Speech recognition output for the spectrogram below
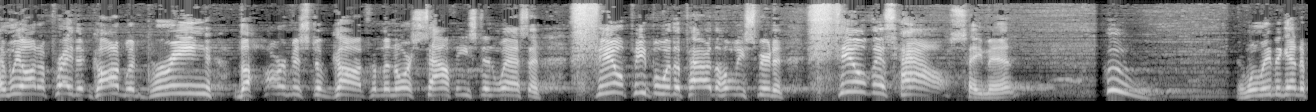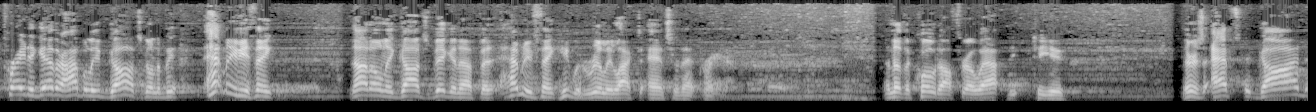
And we ought to pray that God would bring the harvest of God from the north, south, east, and west and fill people with the power of the Holy Spirit and fill this house. Amen. Whew. And when we begin to pray together, I believe God's going to be. How many of you think not only God's big enough, but how many of you think He would really like to answer that prayer? Another quote I'll throw out to you. There's absolute God.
